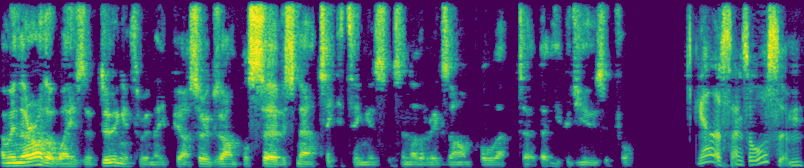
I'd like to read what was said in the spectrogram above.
I mean, there are other ways of doing it through an API. So, example, ServiceNow ticketing is, is another example that uh, that you could use it for. Yeah, that sounds awesome.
